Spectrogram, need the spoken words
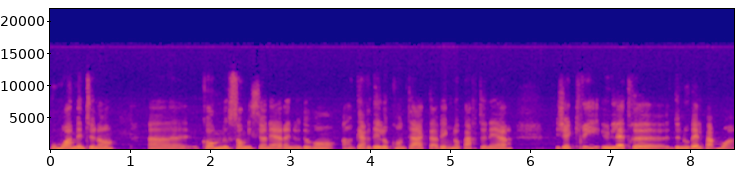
pour moi, maintenant, euh, comme nous sommes missionnaires et nous devons euh, garder le contact avec mm. nos partenaires, j'écris une lettre de nouvelles par mois.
